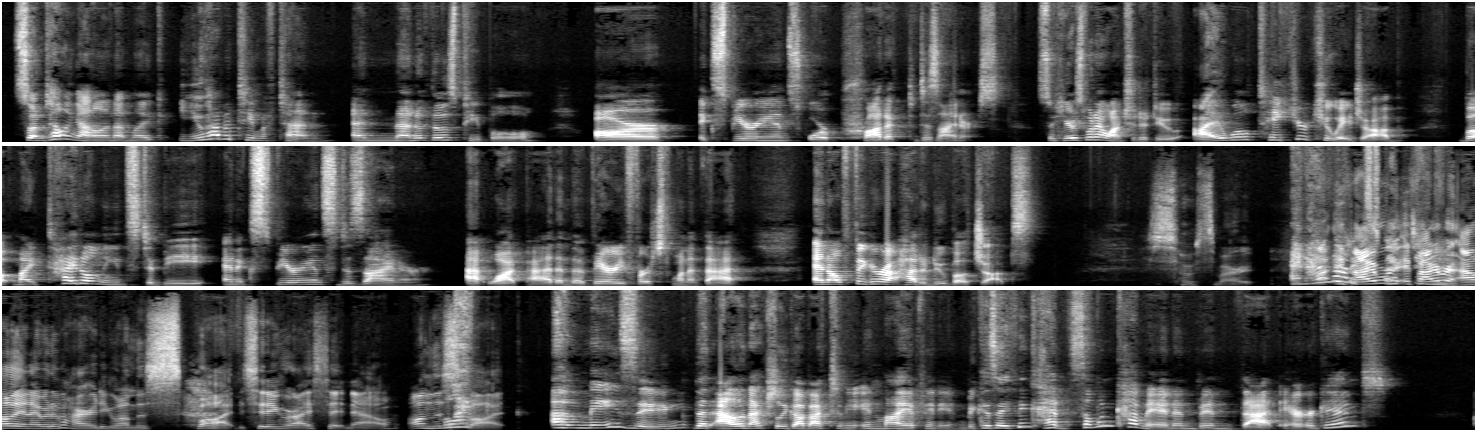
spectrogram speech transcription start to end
So I'm telling Allen, I'm like, you have a team of 10, and none of those people are experienced or product designers. So here's what I want you to do I will take your QA job but my title needs to be an experienced designer at Wattpad and the very first one at that. And I'll figure out how to do both jobs. So smart. And if I were if I were Allen, I would have hired you on the spot, sitting where I sit now, on the like, spot. amazing that Allen actually got back to me, in my opinion, because I think had someone come in and been that arrogant,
